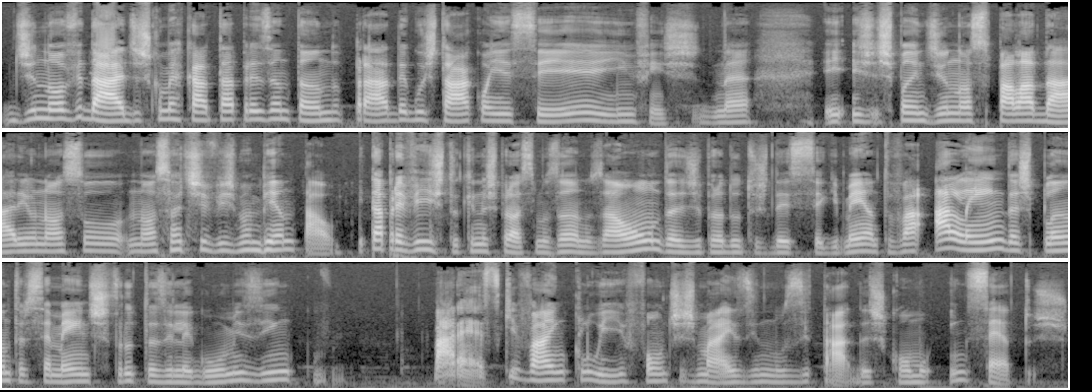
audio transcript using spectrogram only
de novidades que o mercado está apresentando para degustar, conhecer, enfim, né? E expandir o nosso paladar e o nosso, nosso ativismo ambiental. E está previsto que nos próximos anos a onda de produtos desse segmento vá além das plantas, sementes, frutas e legumes e parece que vai incluir fontes mais inusitadas, como insetos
